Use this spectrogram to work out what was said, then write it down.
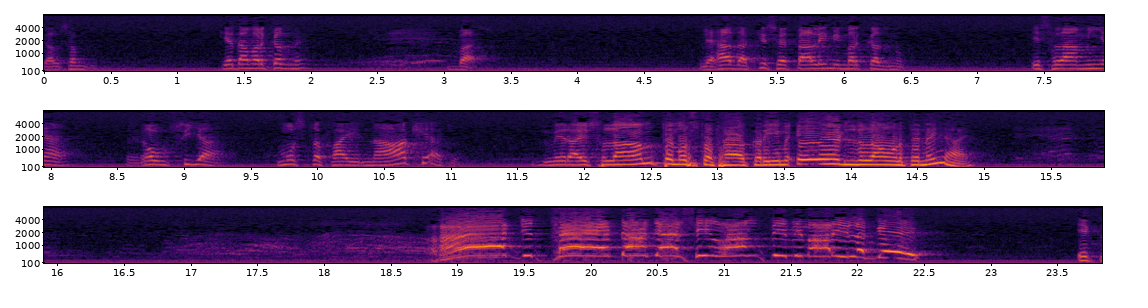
گل سمجھ؟ کہ مرکز میں بس۔ لہذا کسی تعلیمی مرکز نو اسلامیہ غوثیہ مستفائی نہ آخیا جو میرا اسلام تے مستفا کریم ایڈز لاؤن تے نہیں آئے۔ ہاں، جتھے جیسی لانتی بیماری لگے ایک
